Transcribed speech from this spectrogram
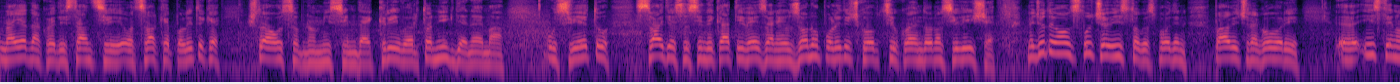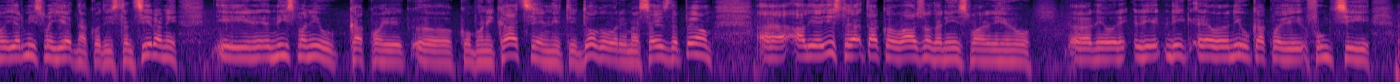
na jednakoj distanci od svake politike, što ja osobno mislim da je krivo, jer to nigdje nema u svijetu. Svagdje su sindikati vezani uz onu političku opciju koja im donosi više. Međutim, u ovom slučaju isto gospodin Pavić ne govori e, istinu, jer mi smo jednako distancirani i nismo ni u kakvoj e, komunikaciji, niti dogovorima sa SDP-om, ali je isto tako važno da nismo ni u, ni, ni u kakvoj funkciji eh,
